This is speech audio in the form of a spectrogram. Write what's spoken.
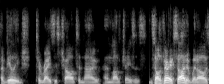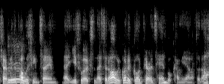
a village to raise this child to know and love Jesus. So I was very excited when I was chatting with the Mm. publishing team at YouthWorks and they said, Oh, we've got a godparents handbook coming out. I thought, Oh,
